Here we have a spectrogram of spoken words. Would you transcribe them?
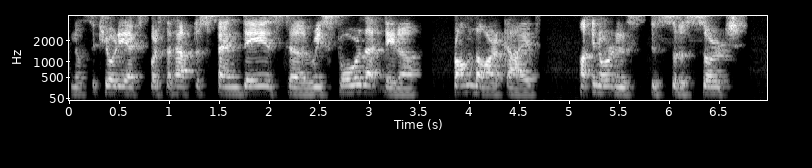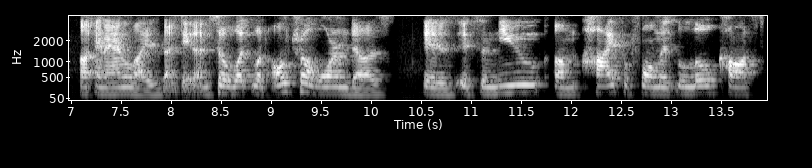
you know, security experts that have to spend days to restore that data from the archive uh, in order to, to, sort of search uh, and analyze that data. And so what, what Ultra Warm does is it's a new um, high performant, low cost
